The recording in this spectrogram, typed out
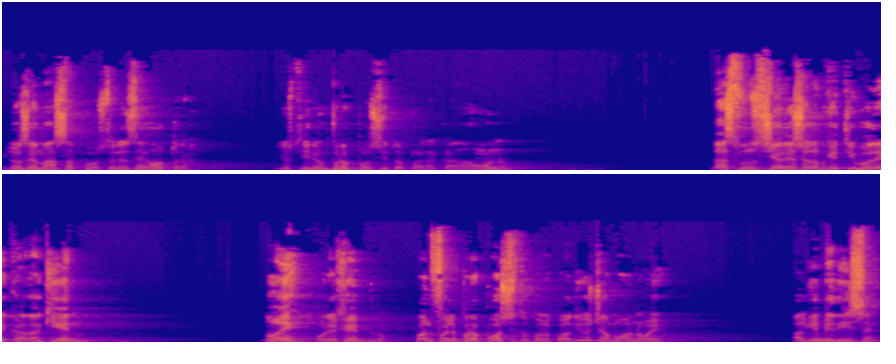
y los demás apóstoles de otra. Dios tiene un propósito para cada uno. Las funciones el objetivo de cada quien. Noé, por ejemplo. ¿Cuál fue el propósito por el cual Dios llamó a Noé? ¿Alguien me dice?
